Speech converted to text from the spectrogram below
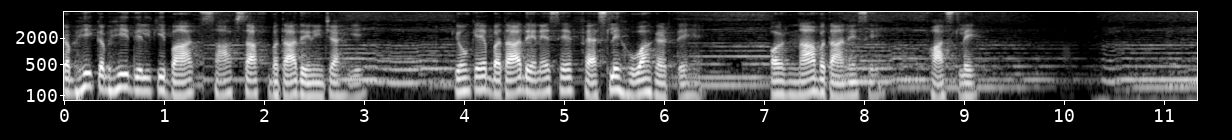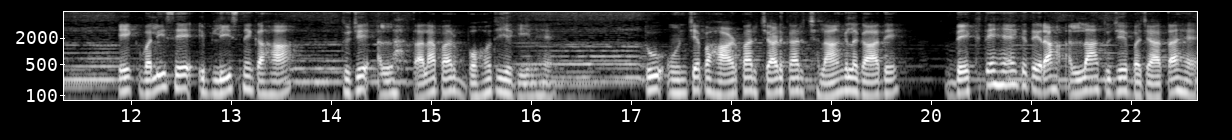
कभी कभी दिल की बात साफ़ साफ़ बता देनी चाहिए, क्योंकि बता देने से फैसले हुआ करते हैं और ना बताने से फासले। एक वली से इबलीस ने कहा, तुझे अल्लाह ताला पर बहुत यकीन है। तू ऊँचे पहाड़ पर चढ़कर छलांग लगा दे। देखते हैं कि तेरा अल्लाह तुझे बचाता है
